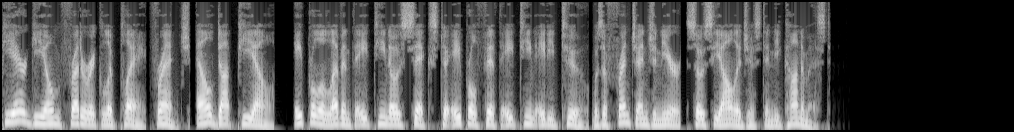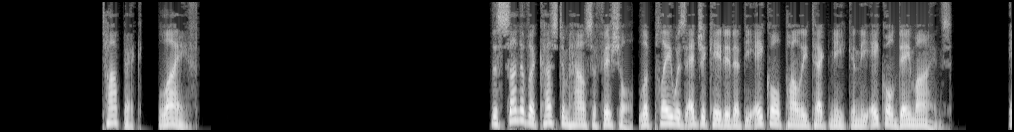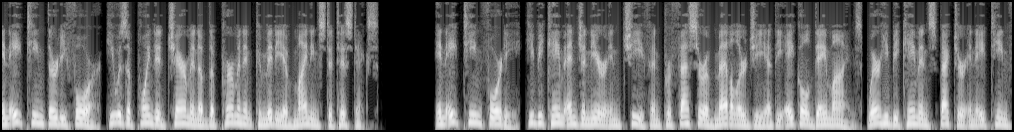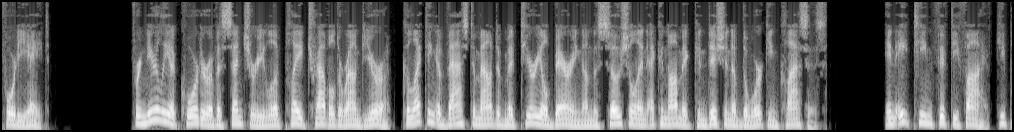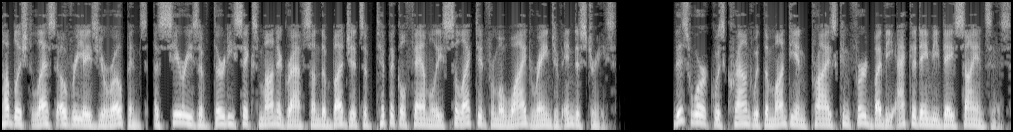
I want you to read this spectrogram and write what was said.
Pierre-Guillaume Frédéric Le Play French, L.pl. April 11, 1806 to April 5, 1882 was a French engineer, sociologist and economist. Topic: Life The son of a custom house official, Le Play was educated at the École Polytechnique and the École des Mines. In 1834, he was appointed chairman of the Permanent Committee of Mining Statistics. In 1840, he became engineer-in-chief and professor of metallurgy at the École des Mines, where he became inspector in 1848. For nearly a quarter of a century Le Play travelled around Europe, collecting a vast amount of material bearing on the social and economic condition of the working classes. In 1855, he published Les Ouvriers européens, a series of 36 monographs on the budgets of typical families selected from a wide range of industries. This work was crowned with the Montyon Prize conferred by the Académie des Sciences.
